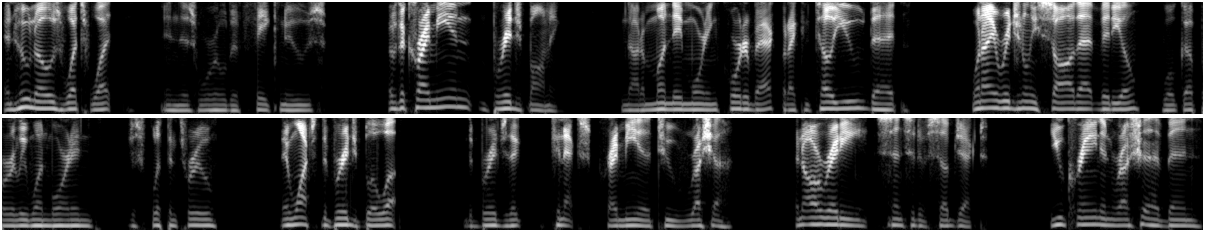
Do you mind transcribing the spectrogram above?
and who knows what's what in this world of fake news. Of the Crimean bridge bombing. Not a Monday morning quarterback, but I can tell you that when I originally saw that video, woke up early one morning, just flipping through, and watched the bridge blow up. The bridge that connects Crimea to Russia, an already sensitive subject. Ukraine and Russia have been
